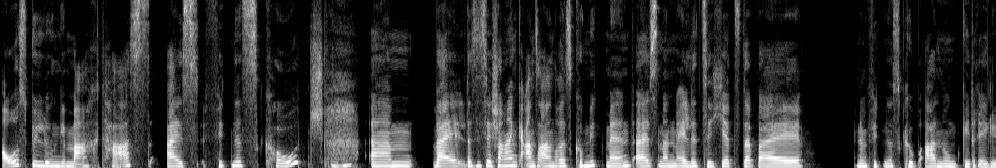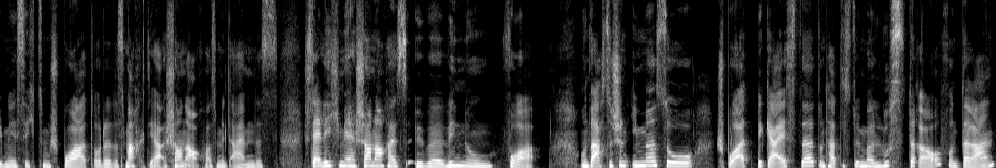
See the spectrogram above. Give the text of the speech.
Ausbildung gemacht hast als Fitnesscoach? Mhm. Ähm, weil das ist ja schon ein ganz anderes Commitment, als man meldet sich jetzt dabei einem Fitnessclub an und geht regelmäßig zum Sport. Oder das macht ja schon auch was mit einem. Das stelle ich mir schon auch als Überwindung vor. Und warst du schon immer so sportbegeistert und hattest du immer Lust darauf und daran?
